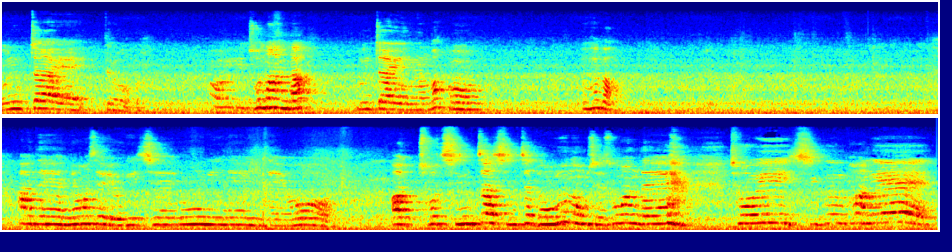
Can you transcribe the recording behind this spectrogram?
문자에 들어가. 어, 전화한다? 문자에 있는 거? 어. 어, 해봐. 아, 네, 안녕하세요. 여기 제롱이네인데요. 아, 저 진짜, 진짜 너무너무 죄송한데, 저희 지금 방에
